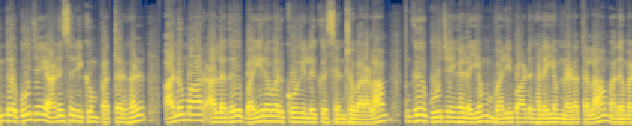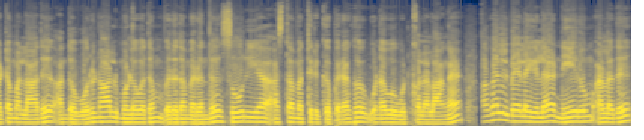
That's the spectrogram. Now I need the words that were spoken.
இந்த பூஜை அனுசரிக்கும் பக்தர்கள் அனுமார் அல்லது பைரவர் கோயிலுக்கு சென்று வரலாம். அங்கு பூஜைகளையும் வழிபாடுகளையும் நடத்தலாம். அது மட்டுமல்லாது அந்த ஒரு நாள் முழுவதும் விரதம் இருந்து சூரிய அஸ்தமத்திற்கு பிறகு உணவு உட்கொள்ளலாங்க. பகல் வேளையில நீரும் அல்லது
